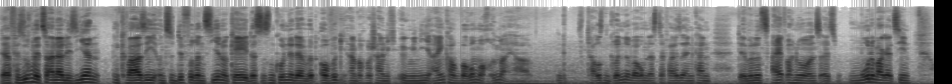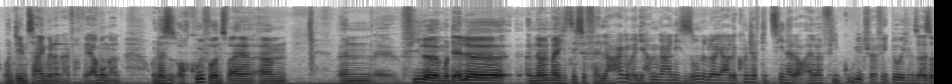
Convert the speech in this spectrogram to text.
da versuchen wir zu analysieren und quasi und zu differenzieren, okay, das ist ein Kunde, der wird auch wirklich einfach wahrscheinlich irgendwie nie einkaufen, warum auch immer, ja. Gibt tausend Gründe, warum das der Fall sein kann. Der benutzt einfach nur uns als Modemagazin und dem zeigen wir dann einfach Werbung an. Und das ist auch cool für uns, weil ähm, ähm, äh, viele Modelle, und damit meine ich jetzt nicht so Verlage, weil die haben gar nicht so eine loyale Kundschaft, die ziehen halt auch einfach viel Google-Traffic durch und so. Also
